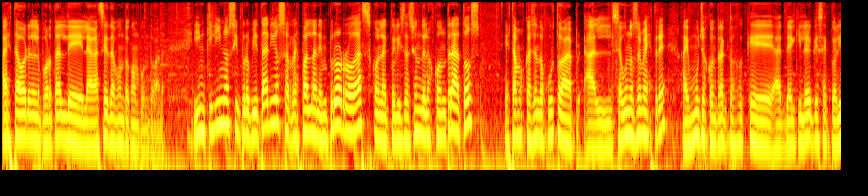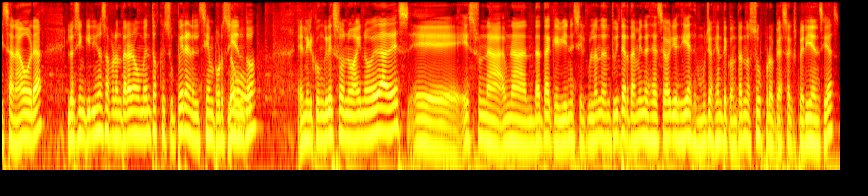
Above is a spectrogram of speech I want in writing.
a esta hora en el portal de lagaceta.com.ar. Inquilinos y propietarios se respaldan en prórrogas con la actualización de los contratos. Estamos cayendo justo a- al segundo semestre. Hay muchos contratos que, de alquiler que se actualizan ahora. Los inquilinos afrontarán aumentos que superan el 100%. En el Congreso no hay novedades. eh, es una, una data que viene circulando en Twitter también desde hace varios días de mucha gente contando sus propias experiencias.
